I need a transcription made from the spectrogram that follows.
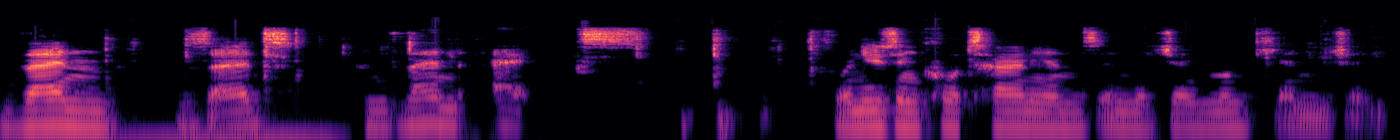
then z, and then x when using quaternions in the JMonkey engine.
